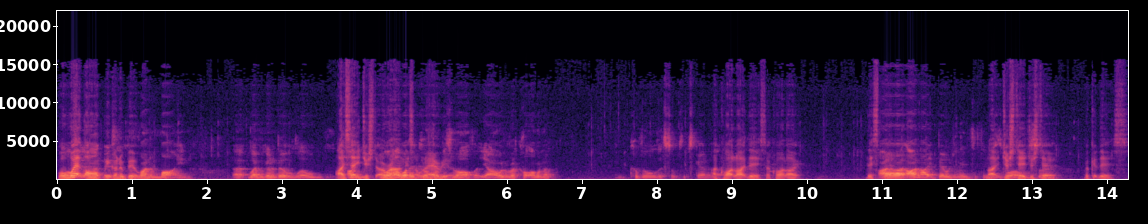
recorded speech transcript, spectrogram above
Well, Well, where aren't we going to build? find a mine. Uh, where are we going to build? Well, I say um, just well, I around wanna this whole cover this area. lava. Yeah, I want to record. I want to cover all this up to the scale. Of I quite like this. I quite like this bit. I like, I like building into things. like just well, here, just so- here. Look at this.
